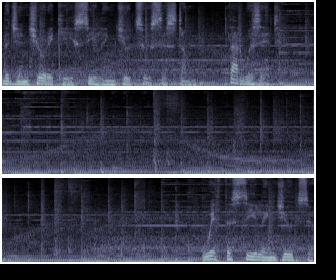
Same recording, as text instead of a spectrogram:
The Jinchuriki sealing jutsu system. That was it. With the sealing jutsu,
